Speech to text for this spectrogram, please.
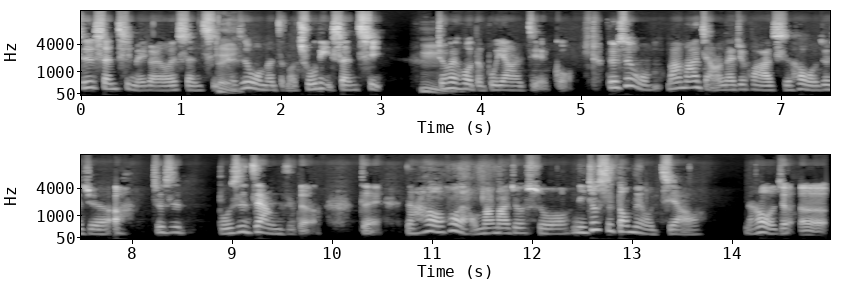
其实生气每个人都会生气，可是我们怎么处理生气，嗯，就会获得不一样的结果。对，所以我妈妈讲的那句话的时候，我就觉得啊，就是。不是这样子的，对。然后后来我妈妈就说：“你就是都没有教。”然后我就呃，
